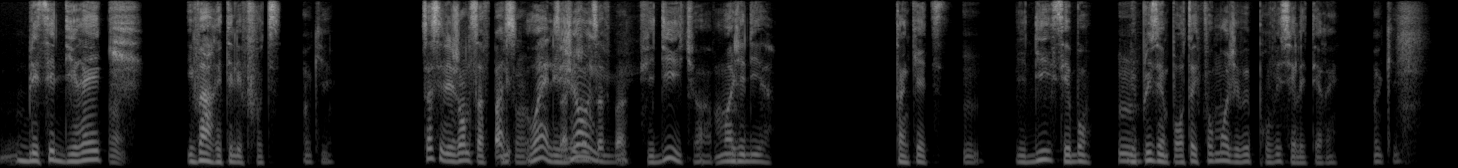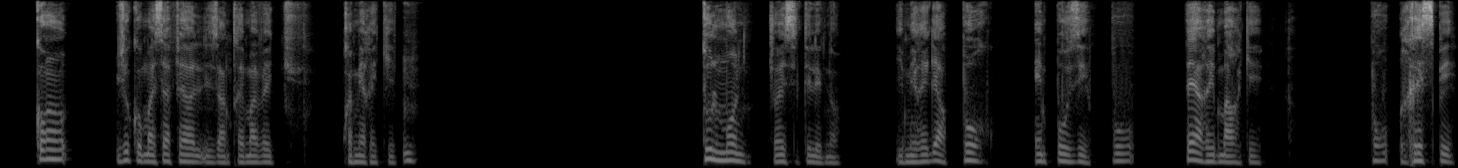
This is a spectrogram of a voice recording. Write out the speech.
blessé direct, Ouais. il va arrêter les fautes. Ok. Ça, c'est les gens ne savent pas, ça. hein. ouais, les Ça, gens, ne savent pas. j'ai dit, tu vois, moi j'ai dit, t'inquiète. Mm. Il dit, c'est bon. Mm. Le plus important, il faut moi, je vais prouver sur le terrain. Quand je commençais à faire les entraînements avec première équipe, Mm. tout le monde, tu vois, c'était les noms. Ils me regardent pour imposer, pour faire remarquer, pour respect.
